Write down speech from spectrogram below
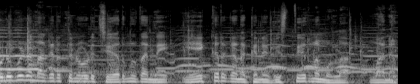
തൊടുപുഴ നഗരത്തിനോട് ചേർന്ന് തന്നെ ഏക്കർ കണക്കിന് വിസ്തീർണമുള്ള വനം.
